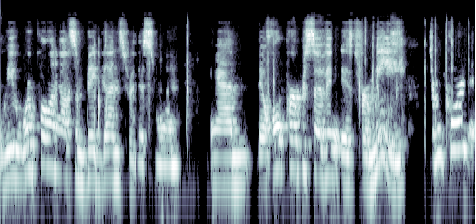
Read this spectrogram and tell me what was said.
We, we're pulling out some big guns for this one. And the whole purpose of it is for me to record it.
